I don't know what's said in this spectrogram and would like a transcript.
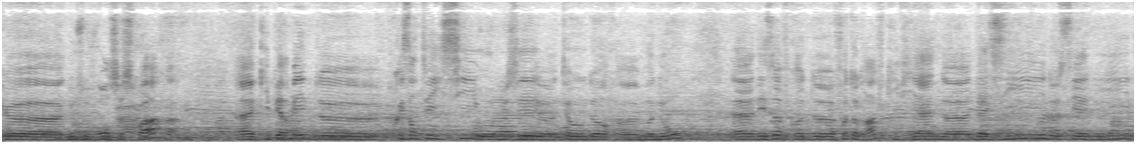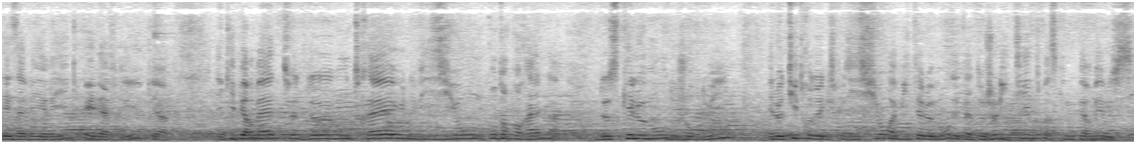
que nous ouvrons ce soir euh, qui permet de présenter ici au musée euh, Théodore Monod des œuvres de photographes qui viennent d'Asie, d'Océanie, des Amériques et d'Afrique et qui permettent de montrer une vision contemporaine de ce qu'est le monde aujourd'hui. Et le titre de l'exposition, Habiter le monde, est un joli titre parce qu'il nous permet aussi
